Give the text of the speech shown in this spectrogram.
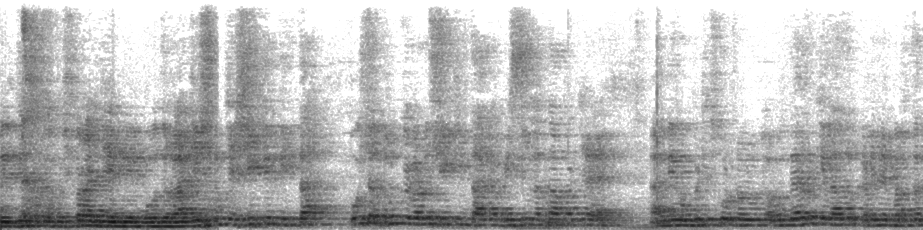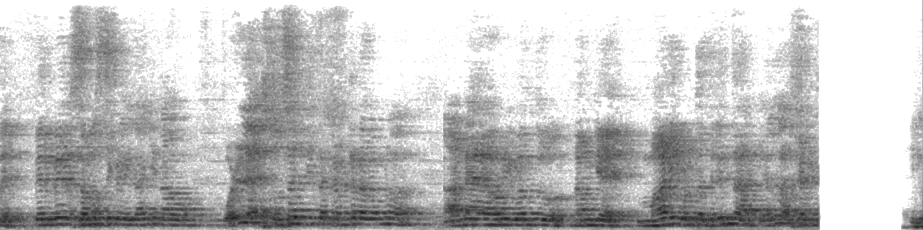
ನಿರ್ದೇಶಕ ಪುಷ್ಪರಾಜ್ ಜೈನ್ ಇರ್ಬೋದು ರಾಜೇಶ್ ಮುಂಚೆ ಶೀಟ್ ಇದ್ದಿತ್ತ, ಬಹುಶಃ ತೂಕಗಳು ಶೀಟ್ ಇದ್ದಾಗ ಬಿಸಿಲಿನ ತಾಪಕ್ಕೆ ನೀವು ಬಿಡಿಸಿಕೊಂಡು ಒಂದೆರಡು ಕಿಲೋ ಆದರೂ ಕಡಿಮೆ ಬರ್ತದೆ. ಬೇರೆ ಬೇರೆ ಸಮಸ್ಯೆಗಳಿಗಾಗಿ ನಾವು ಒಳ್ಳೆ ಸುಸಜ್ಜಿತ ಕಟ್ಟಡವನ್ನು ಅಣ್ಣಯ್ಯ ಅವರು ಇವತ್ತು ನಮ್ಗೆ ಮಾಡಿಕೊಟ್ಟದ್ರಿಂದ ಎಲ್ಲ ಇದು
